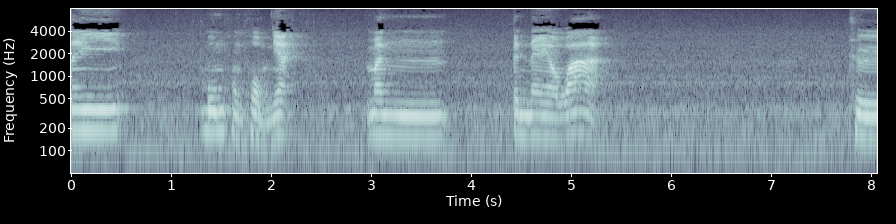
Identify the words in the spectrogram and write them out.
ในมุมของผมเนี่ย มันเป็นแนวว่า คือ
